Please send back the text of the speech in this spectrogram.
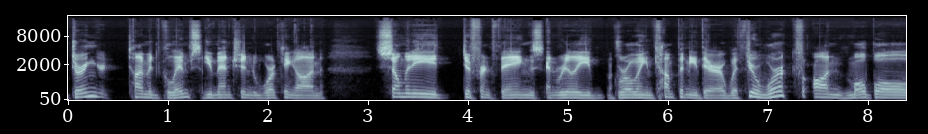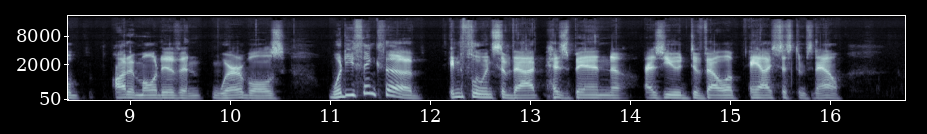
During your time at Glympse, you mentioned working on so many different things and really growing company there with your work on mobile, automotive, and wearables. What do you think the influence of that has been as you develop AI systems now?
